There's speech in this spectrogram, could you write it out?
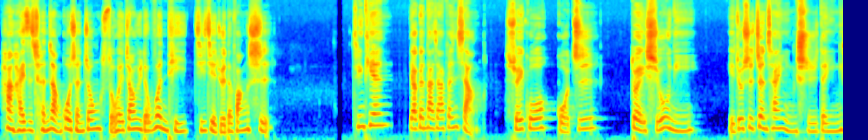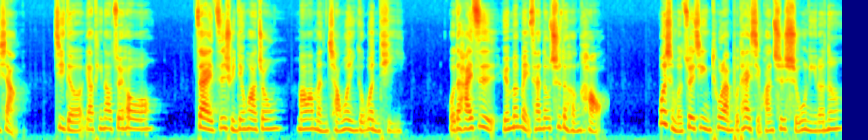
和孩子成长过程中所会遭遇的问题及解决的方式。今天要跟大家分享水果果汁对食物泥，也就是正餐饮食的影响。记得要听到最后哦。在咨询电话中，妈妈们常问一个问题：我的孩子原本每餐都吃得很好，为什么最近突然不太喜欢吃食物泥了呢？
